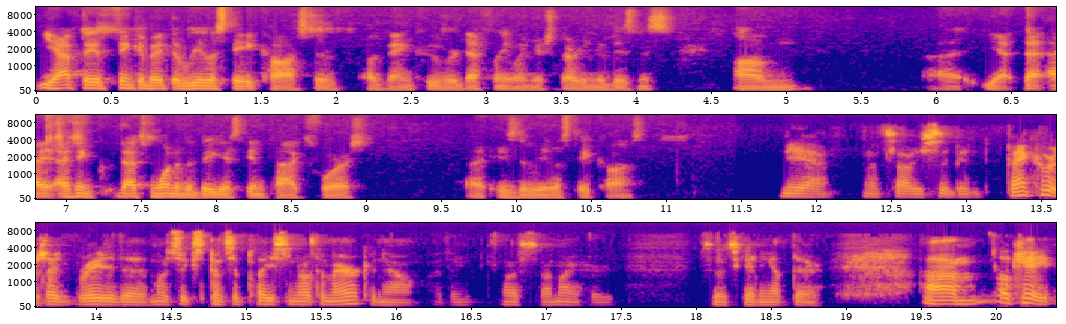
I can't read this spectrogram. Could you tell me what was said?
you have to think about the real estate cost of, of Vancouver definitely when you're starting a business. Um, uh, yeah, that, I, I, think that's one of the biggest impacts for us uh, is the real estate cost. Yeah, that's obviously been Vancouver's like rated the most expensive place in North America now. I think last time I heard, so it's getting up there. Um, okay,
